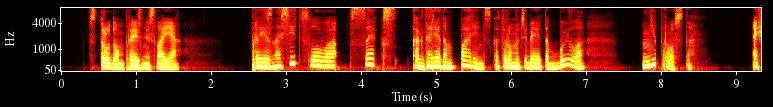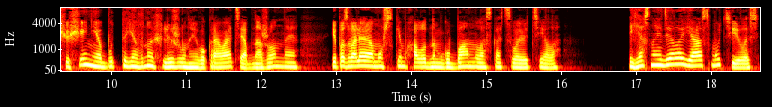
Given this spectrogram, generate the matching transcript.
— с трудом произнесла я. Произносить слово «секс», когда рядом парень, с которым у тебя это было, непросто. Ощущение, будто я вновь лежу на его кровати, обнаженная, и позволяю мужским холодным губам ласкать свое тело. Ясное дело, я смутилась,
